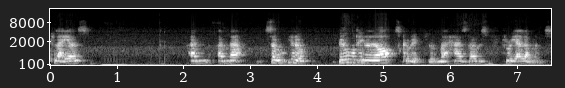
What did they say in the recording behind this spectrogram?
players. And and that so you know, building an arts curriculum that has those three elements.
